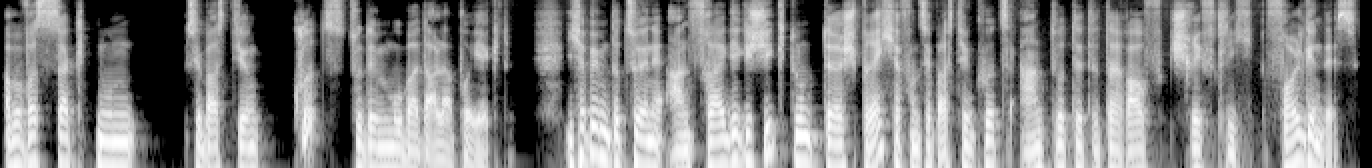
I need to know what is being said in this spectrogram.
Aber was sagt nun Sebastian Kurz zu dem Mubadala-Projekt? Ich habe ihm dazu eine Anfrage geschickt und der Sprecher von Sebastian Kurz antwortete darauf schriftlich Folgendes.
